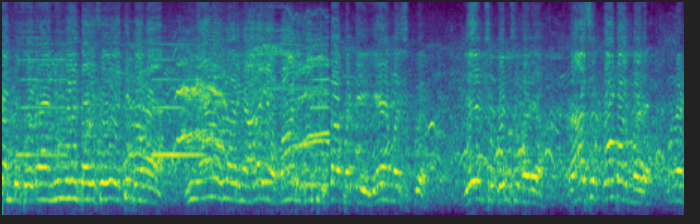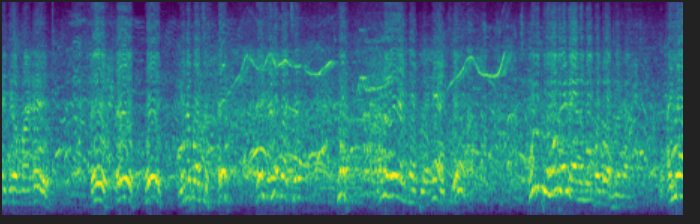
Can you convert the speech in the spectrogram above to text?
கம்பி சொல்றேன் நீங்களும் தயவு செய்து எத்தி போங்க. நீங்க ஏன் உள்ள வரீங்க? அழகிய மாடு மங்களாப்பட்டி ஏஎம்எஸ் ஏஎம்ஸ் பெருசு மாடு ராசு கோபால் மாடு முன்னாடி நிக்கிற மாடு ஏய் ஏய் ஏய் என்ன பாச்சு? என்ன பாச்சு? ஏன் ஐயா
